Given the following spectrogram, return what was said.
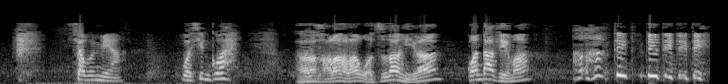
小文明，我姓关。啊，好了好了，我知道你了，关大姐吗？啊，对对对对对对，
